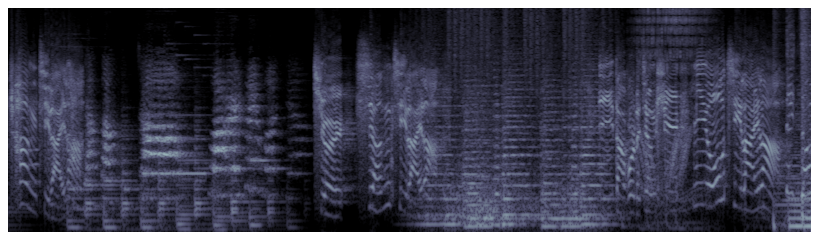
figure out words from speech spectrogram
唱起来了，长花儿对我笑。曲儿响起来了，一大波的僵尸扭起来了。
